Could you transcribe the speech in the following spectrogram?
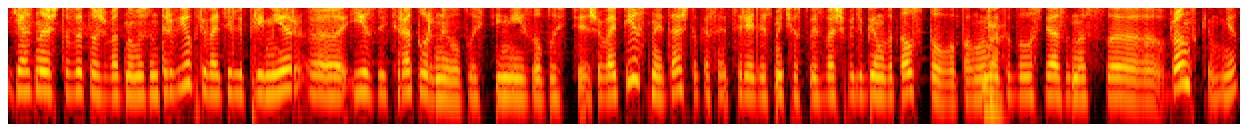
Я знаю, что вы тоже в одном из интервью приводили пример э, из литературной области, не из области живописной, да, что касается реализма чувства из вашего любимого Толстого. По-моему, да. это было связано с э, Вронским, нет?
